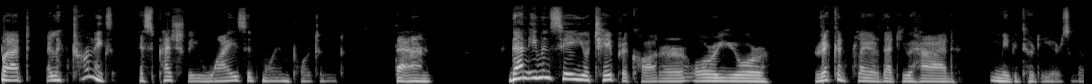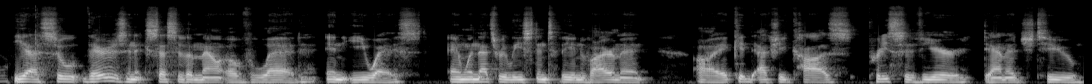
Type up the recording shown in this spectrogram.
but electronics especially why is it more important than than even say your tape recorder or your record player that you had maybe 30 years ago. Yeah, so there's an excessive amount of lead in e waste. And when that's released into the environment, uh, it could actually cause pretty severe damage to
